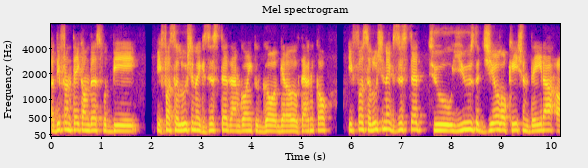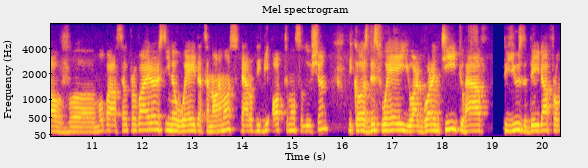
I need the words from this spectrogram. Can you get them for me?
a different take on this would be if a solution existed. I'm going to go get a little technical if a solution existed to use the geolocation data of uh, mobile cell providers in a way that's anonymous, that would be the optimal solution because this way you are guaranteed to have to use the data from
